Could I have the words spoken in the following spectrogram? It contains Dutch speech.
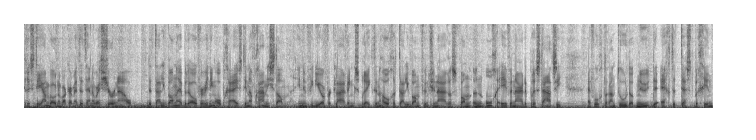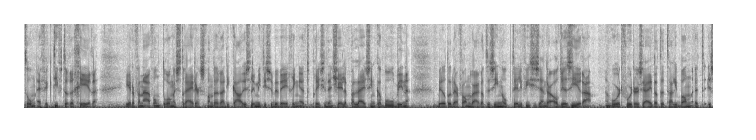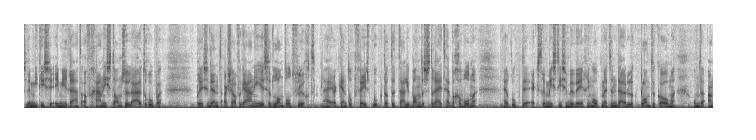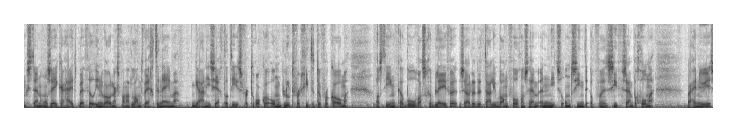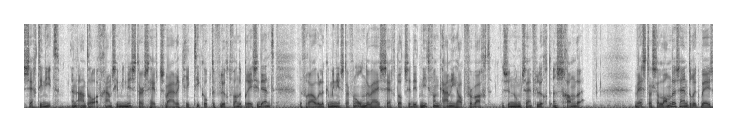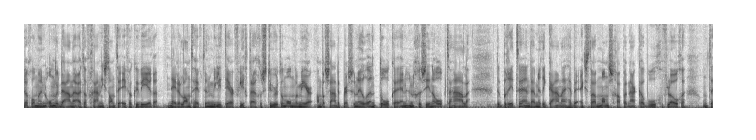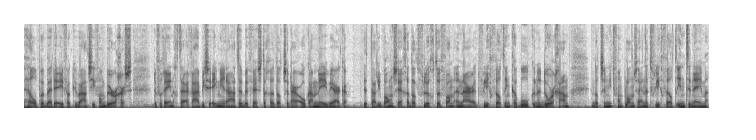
Christian Bonenbakker met het NOS Journaal. De Taliban hebben de overwinning opgeëist in Afghanistan. In een videoverklaring spreekt een hoge Taliban-functionaris van een ongeëvenaarde prestatie. Hij voegt eraan toe dat nu de echte test begint om effectief te regeren. Eerder vanavond drongen strijders van de radicaal-islamitische beweging... het presidentiële paleis in Kabul binnen. Beelden daarvan waren te zien op televisiezender Al Jazeera. Een woordvoerder zei dat de Taliban het Islamitische Emiraat Afghanistan zullen uitroepen. President Ashraf Ghani is het land ontvlucht. Hij erkent op Facebook dat de Taliban de strijd hebben gewonnen. Hij roept de extremistische beweging op met een duidelijk plan te komen... om de angst en onzekerheid bij veel inwoners van het land weg te nemen. Ghani zegt dat hij is vertrokken om bloedvergieten te voorkomen. Als hij in Kabul was gebleven, zouden de Taliban volgens hem een nietsontziend offensief zijn begonnen. Waar hij nu is, zegt hij niet. Een aantal Afghaanse ministers heeft zware kritiek op de vlucht van de president. De vrouwelijke minister van Onderwijs zegt dat ze dit niet van Ghani had verwacht. Ze noemt zijn vlucht een schande. Westerse landen zijn druk bezig om hun onderdanen uit Afghanistan te evacueren. Nederland heeft een militair vliegtuig gestuurd om onder meer ambassadepersoneel en tolken en hun gezinnen op te halen. De Britten en de Amerikanen hebben extra manschappen naar Kabul gevlogen om te helpen bij de evacuatie van burgers. De Verenigde Arabische Emiraten bevestigen dat ze daar ook aan meewerken. De Taliban zeggen dat vluchten van en naar het vliegveld in Kabul kunnen doorgaan... en dat ze niet van plan zijn het vliegveld in te nemen.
